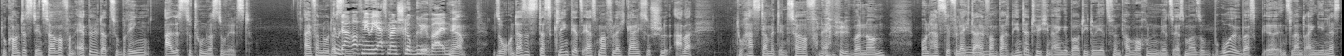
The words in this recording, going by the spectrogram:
Du konntest den Server von Apple dazu bringen, alles zu tun, was du willst. Einfach nur, dass Du, darauf nehme ich erstmal einen Schluck Glühwein. ja, so und das ist, das klingt jetzt erstmal vielleicht gar nicht so schlimm, aber du hast damit den Server von Apple übernommen und hast dir vielleicht da einfach ein paar Hintertürchen eingebaut, die du jetzt für ein paar Wochen jetzt erstmal so Ruhe übers, äh, ins Land eingehen lässt.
